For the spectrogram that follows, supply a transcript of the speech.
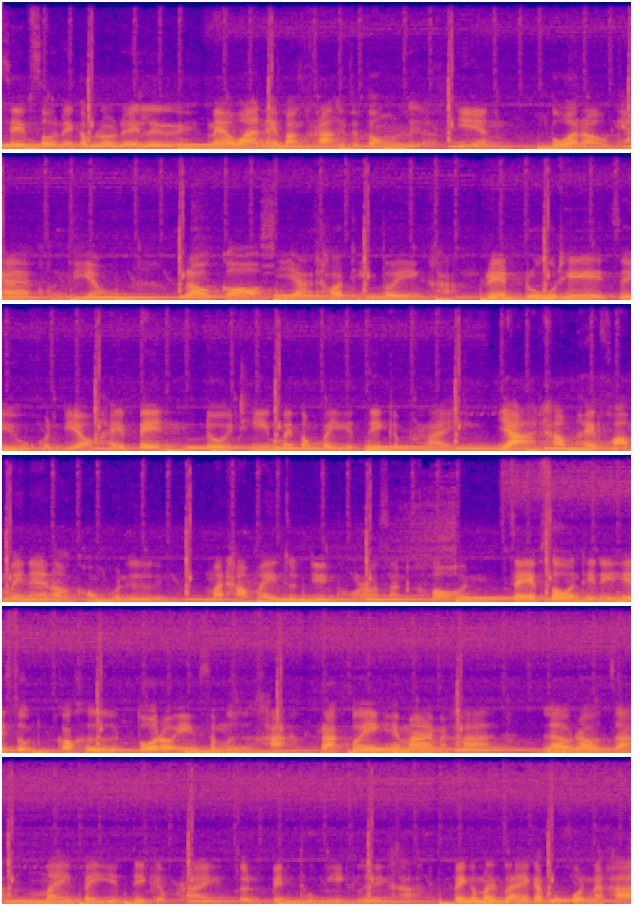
เซฟโซนให้กับเราได้เลย แม้ว่าในบางครั้งจะต้องเหลือเพียงตัวเราแค่คนเดียว เราก็อย่าทอดทิ้งตัวเองค่ะ เรียนรู้ที่จะอยู่คนเดียวให้เป็น โดยที่ไม่ต้องไปยึดติดกับใคร อย่าทำให้ความไม่แน่นอนของคนอื่น มาทำให้จุดยืนของเราสั่นคลอนเซฟโซนที่ดีที่สุดก็คือตัวเราเองเสมอค่ะ รักตัวเองให้มากนะคะ แล้วเราจะไม่ไปยึดติดกับใคร จนเป็นทุกข์อีกเลยค่ะ เป็นกำลังใจให้กับทุกคนนะคะ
